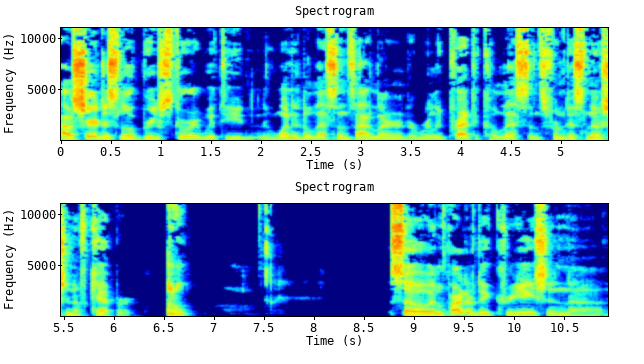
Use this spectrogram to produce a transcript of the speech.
I'll share this little brief story with you. One of the lessons I learned are really practical lessons from this notion of Kheper. So, in part of the creation uh,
